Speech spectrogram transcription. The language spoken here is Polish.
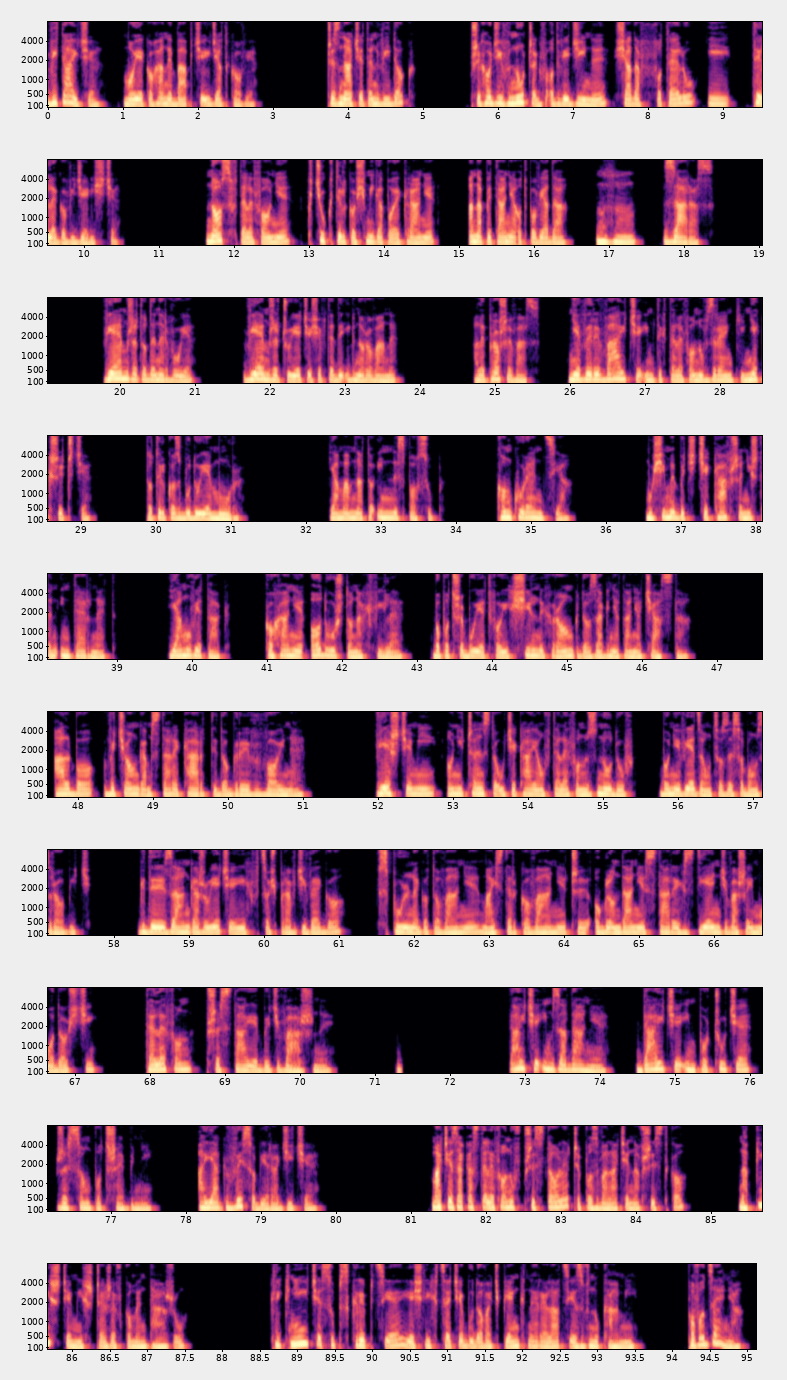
Witajcie, moje kochane babcie i dziadkowie. Czy znacie ten widok? Przychodzi wnuczek w odwiedziny, siada w fotelu i tyle go widzieliście. Nos w telefonie, kciuk tylko śmiga po ekranie, a na pytania odpowiada mhm, zaraz. Wiem, że to denerwuje. Wiem, że czujecie się wtedy ignorowane. Ale proszę was, nie wyrywajcie im tych telefonów z ręki, nie krzyczcie. To tylko zbuduje mur. Ja mam na to inny sposób. Konkurencja. Musimy być ciekawsze niż ten internet. Ja mówię tak, kochanie, odłóż to na chwilę, bo potrzebuję twoich silnych rąk do zagniatania ciasta. Albo wyciągam stare karty do gry w wojnę. Wierzcie mi, oni często uciekają w telefon z nudów, bo nie wiedzą, co ze sobą zrobić. Gdy zaangażujecie ich w coś prawdziwego, wspólne gotowanie, majsterkowanie czy oglądanie starych zdjęć waszej młodości, telefon przestaje być ważny. Dajcie im zadanie, dajcie im poczucie, że są potrzebni. A jak wy sobie radzicie? Macie zakaz telefonów przy stole, czy pozwalacie na wszystko? Napiszcie mi szczerze w komentarzu. Kliknijcie subskrypcję, jeśli chcecie budować piękne relacje z wnukami. Powodzenia!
